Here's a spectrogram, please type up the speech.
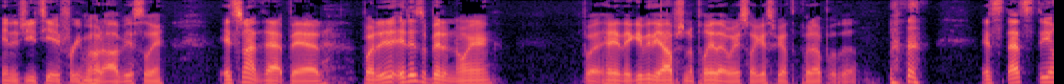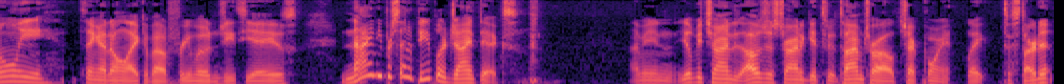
in a GTA free mode obviously. It's not that bad, but it, it is a bit annoying. But hey, they give you the option to play that way, so I guess we have to put up with it. it's that's the only thing I don't like about free mode in GTA is ninety percent of people are giant dicks. I mean, you'll be trying to. I was just trying to get to a time trial checkpoint, like to start it,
